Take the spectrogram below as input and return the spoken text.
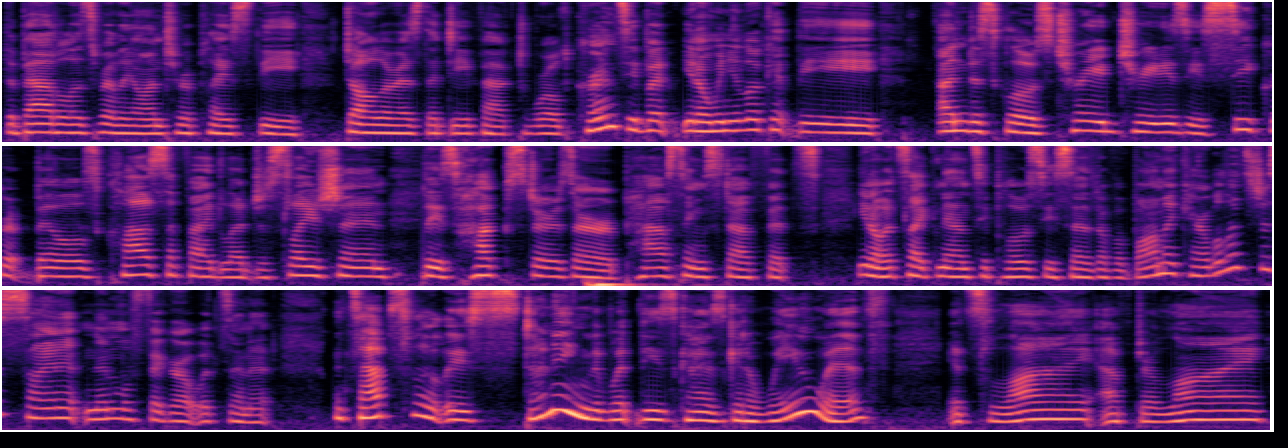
The battle is really on to replace the dollar as the de facto world currency. But you know when you look at the undisclosed trade treaties, these secret bills, classified legislation. These hucksters are passing stuff. It's, you know, it's like Nancy Pelosi said of Obamacare. Well, let's just sign it and then we'll figure out what's in it. It's absolutely stunning what these guys get away with. It's lie after lie.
